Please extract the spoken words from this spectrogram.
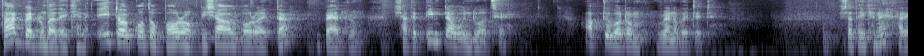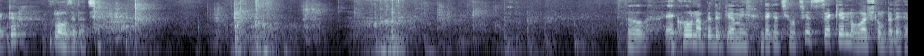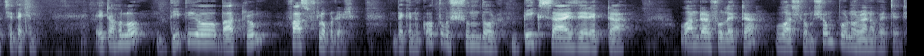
থার্ড বেডরুমটা দেখেন এইটাও কত বড়, বিশাল বড় একটা বেডরুম সাথে তিনটা উইন্ডো আছে আপ টু বটম রেনোভেটেড সাথে এখানে আরেকটা ক্লোজেট আছে। তো এখন আপনাদেরকে আমি দেখাচ্ছি হচ্ছে সেকেন্ড ওয়াশরুমটা দেখাচ্ছি, দেখেন। এটা হলো দ্বিতীয় বাথরুম ফার্স্ট ফ্লোরের। দেখেন কত সুন্দর, বিগ সাইজের একটা ওয়ান্ডারফুল একটা ওয়াশরুম সম্পূর্ণ রেনোভেটেড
